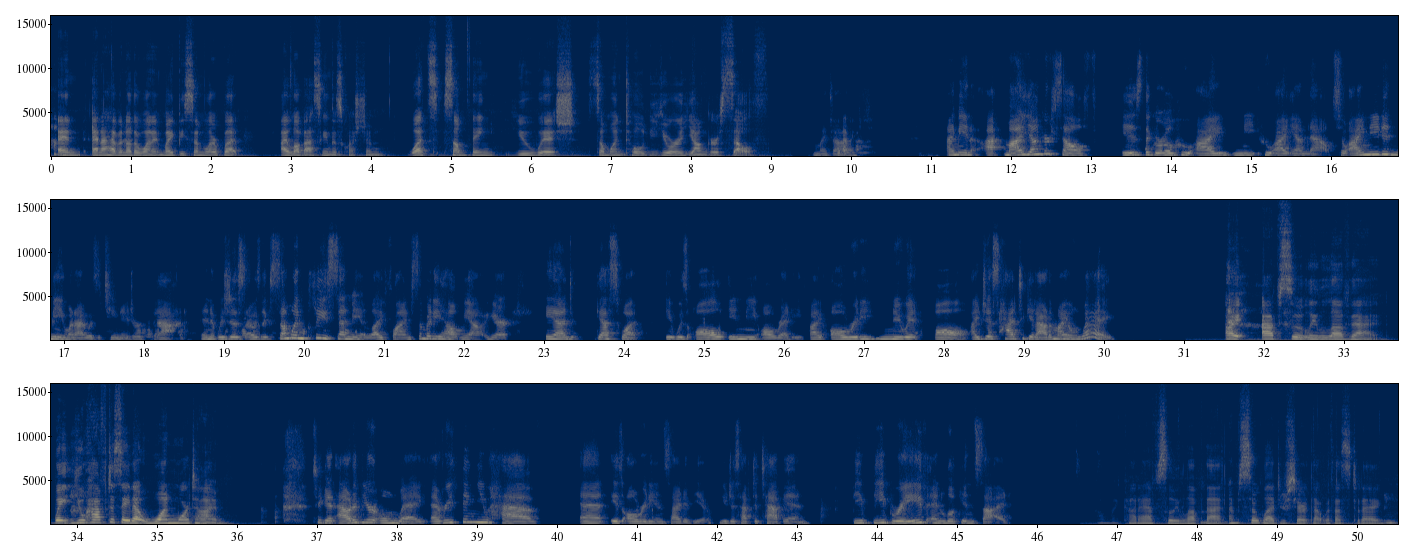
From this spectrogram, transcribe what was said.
And and I have another one. It might be similar, but I love asking this question. What's something you wish someone told your younger self? Oh my God. I mean, I, my younger self is the girl who I need, who I am now. So I needed me when I was a teenager bad. And it was just, I was like, someone please send me a lifeline. Somebody help me out here. And guess what? It was all in me already. I already knew it all. I just had to get out of my own way. I absolutely love that. Wait, you have to say that one more time. to get out of your own way, everything you have and is already inside of you. You just have to tap in. Be be brave and look inside. Oh my god, I absolutely love that. I'm so glad you shared that with us today.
